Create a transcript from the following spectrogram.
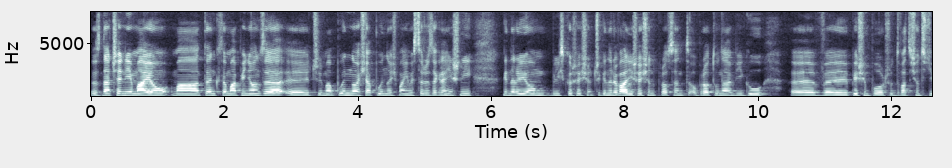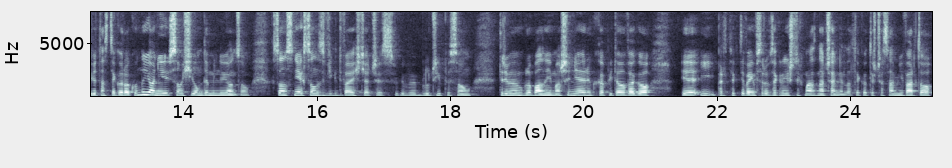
znaczenie mają, ma ten, kto ma pieniądze, czy ma płynność, a płynność ma inwestorzy zagraniczni generują blisko 60, czy generowali 60% obrotu na WIG-u e, w pierwszym półroczu 2019 roku, no i oni są siłą dominującą. Chcąc, nie chcąc, WIG20 czy blue chipy są trybem w globalnej maszynie rynku kapitałowego e, i perspektywa inwestorów zagranicznych ma znaczenie, dlatego też czasami warto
